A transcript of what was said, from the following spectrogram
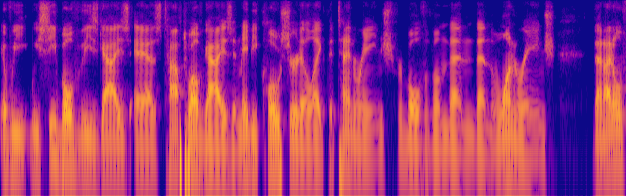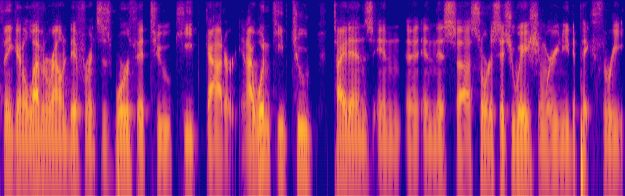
if we we see both of these guys as top 12 guys and maybe closer to like the 10 range for both of them than than the one range, then I don't think an 11 round difference is worth it to keep Goedert. And I wouldn't keep two tight ends in in this uh, sort of situation where you need to pick three.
